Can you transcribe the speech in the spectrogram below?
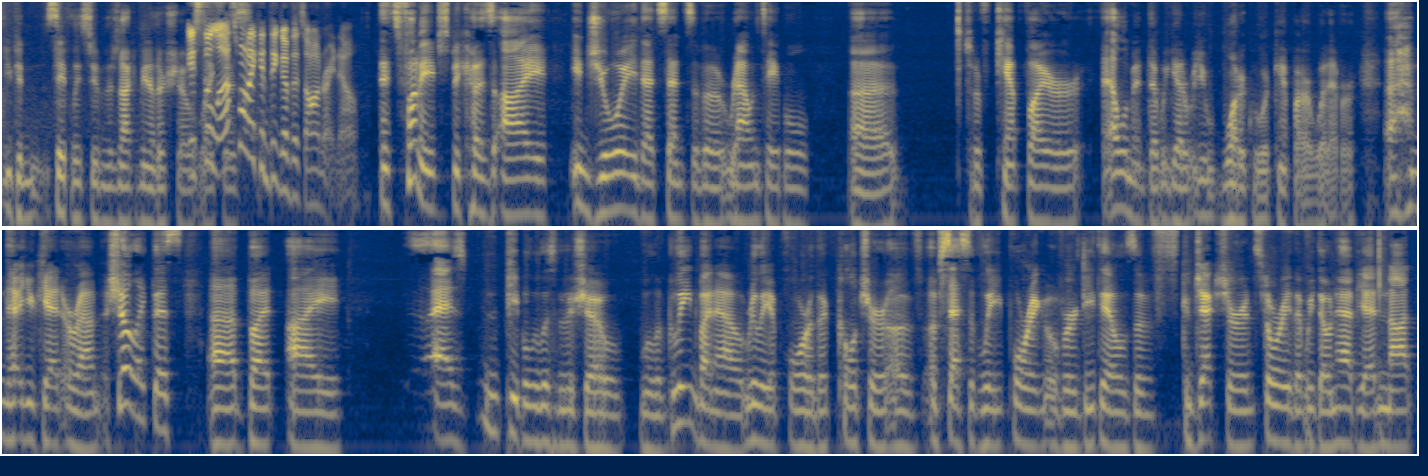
you can safely assume there's not going to be another show. It's like the last this. one I can think of that's on right now. it's funny just because I enjoy that sense of a roundtable uh, sort of campfire element that we get, you water cooler campfire, whatever, um, that you get around a show like this. Uh, but I, as people who listen to the show will have gleaned by now, really abhor the culture of obsessively poring over details of conjecture and story that we don't have yet and not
